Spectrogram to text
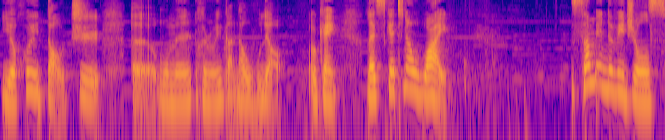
也会导致，呃，我们很容易感到无聊。Okay，let's get to know why. Some individuals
